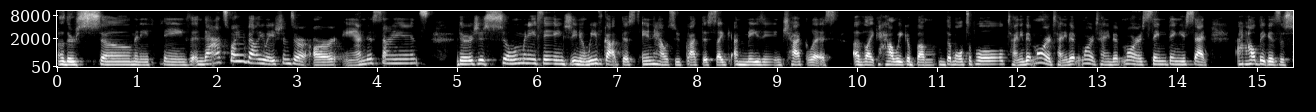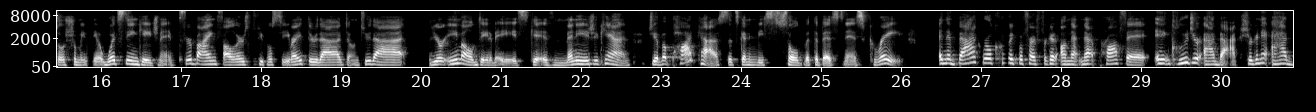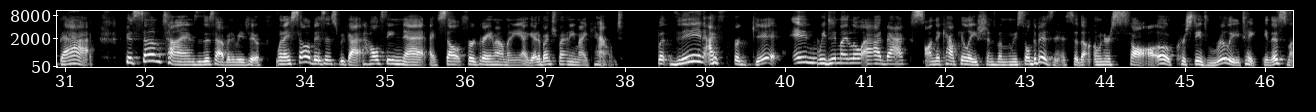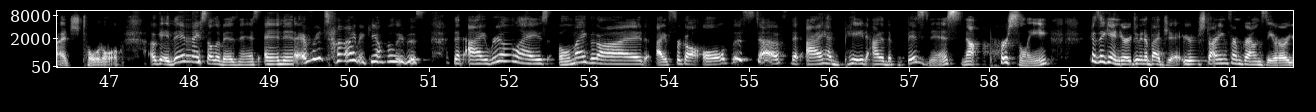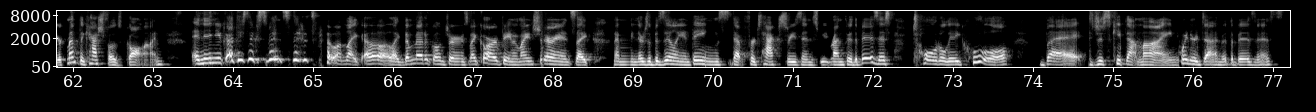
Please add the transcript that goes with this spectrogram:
Oh, there's so many things. And that's why valuations are art and a science. There's just so many things. You know, we've got this in house, we've got this like amazing checklist of like how we could bump the multiple tiny bit more, tiny bit more, tiny bit more. Same thing you said. How big is the social media? What's the engagement? If you're buying followers, people see right through that. Don't do that your email database, get as many as you can. Do you have a podcast that's going to be sold with the business? Great. And then back real quick before I forget on that net profit, include your add backs. You're going to add back because sometimes this happened to me too. When I sell a business, we got healthy net. I sell it for a great amount of money. I get a bunch of money in my account. But then I forget. And we did my little add backs on the calculations when we sold the business. So the owner saw, oh, Christine's really taking this much total. Okay. Then I sold the business. And then every time, I can't believe this, that I realize, oh my God, I forgot all the stuff that I had paid out of the business, not personally, because again, you're doing a budget, you're starting from ground zero, your monthly cash flow is gone. And then you got these expenses. So I'm like, oh, like the medical insurance, my car payment, my insurance. Like, I mean, there's a bazillion things that for tax reasons we run through the business. Totally cool. But just keep that in mind when you're done with the business.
